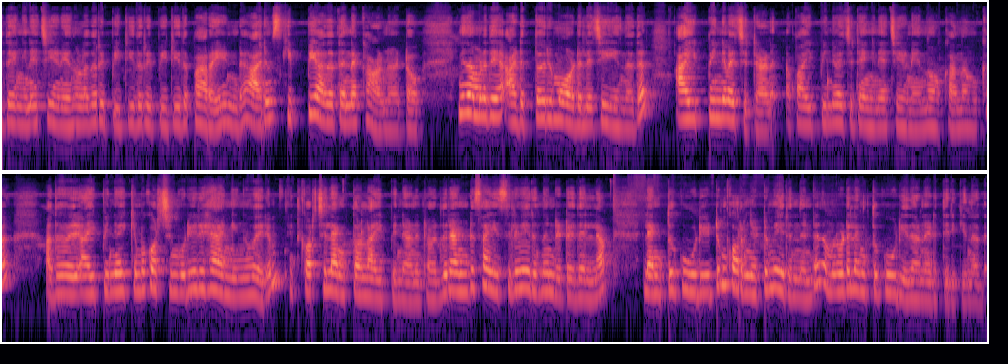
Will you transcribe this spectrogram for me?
ഇത് എങ്ങനെ ചെയ്യണമെന്നുള്ളത് റിപ്പീറ്റ് ചെയ്ത് റിപ്പീറ്റ് ചെയ്ത് പറയുന്നുണ്ട് ആരും സ്കിപ്പ് ചെയ്യാതെ തന്നെ കാണുക കേട്ടോ ഇനി നമ്മളിത് അടുത്തൊരു മോഡൽ ചെയ്യുന്നത് ഐ പിന്ന് വെച്ചിട്ടാണ്. അപ്പോൾ ഐ പിന്ന് വെച്ചിട്ട് എങ്ങനെയാണ് ചെയ്യണമെന്ന് നോക്കാം നമുക്ക്. അത് ഐ പിന്ന് വയ്ക്കുമ്പോൾ കുറച്ചും കൂടി ഒരു ഹാങ്ങിങ് വരും. ഇത് കുറച്ച് ലെങ്ത്തുള്ള ഐ പിന്നാണ് കേട്ടോ ഇത് രണ്ട് സൈസിൽ വരുന്നുണ്ട് കേട്ടോ ഇതെല്ലാം. ലെങ്ത്ത് കൂടിയിട്ടും കുറഞ്ഞിട്ടും വരുന്നുണ്ട്. നമ്മളിവിടെ ലെങ്ത്ത് കൂടിയതാണ് എടുത്തിരിക്കുന്നത്.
